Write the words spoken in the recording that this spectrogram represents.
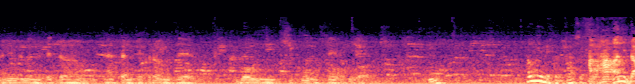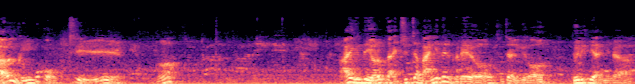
아니면은 이제 좀 약간 이제 그런 이제 뭔 기구 이제 이런 거 응? 형님이 그렇게 하셨어요. 아, 아니 나는 금고가 없지 어? 아니 근데 여러분들 아니, 진짜 많이들 그래요 진짜 이게 어, 드립이 아니라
